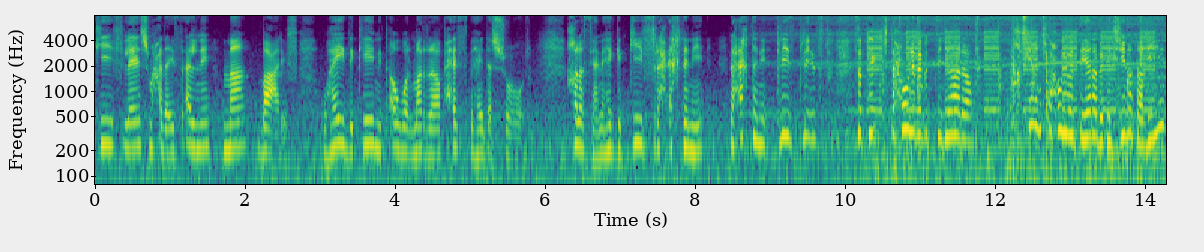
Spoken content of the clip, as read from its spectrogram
كيف؟ ليش؟ ما حدا يسألني ما بعرف. وهيدي كانت أول مرة بحس بهيدا الشعور. خلص يعني هيك كيف رح أختنق رح أختنق please please صرت هيك افتحوا لي باب الطيارة. شو يعني افتحوا لي باب الطيارة بكلشينا طريق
